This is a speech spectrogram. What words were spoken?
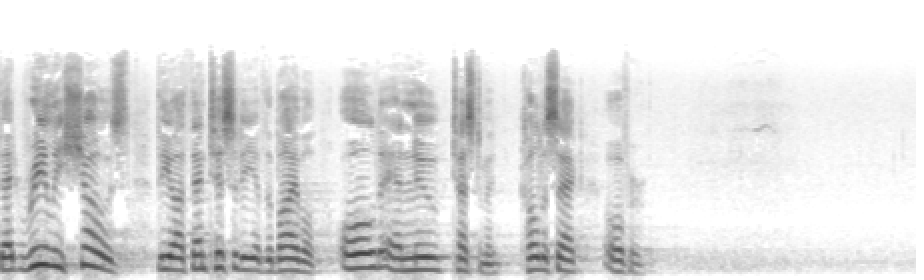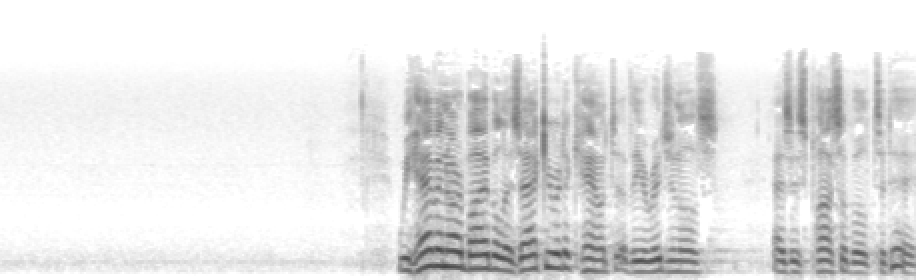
that really shows the authenticity of the Bible, Old and New Testament. Cul de sac over. We have in our Bible as accurate account of the originals as is possible today.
